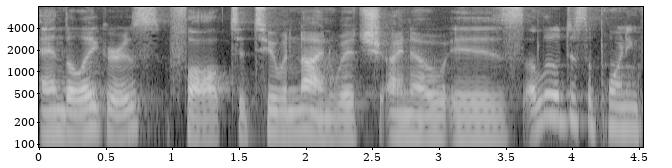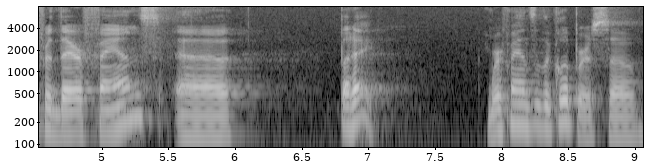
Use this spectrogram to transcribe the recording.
and the Lakers fall to 2 and 9, which I know is a little disappointing for their fans. Uh, but hey, we're fans of the Clippers, so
